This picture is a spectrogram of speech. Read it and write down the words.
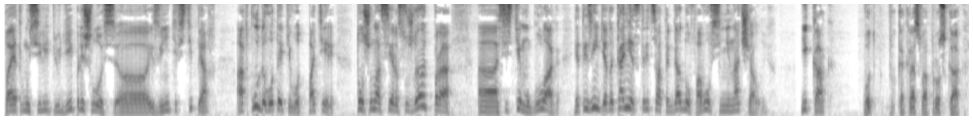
Поэтому селить людей пришлось, э, извините, в степях. Откуда вот эти вот потери? То, что у нас все рассуждают про э, систему ГУЛАГа, это, извините, это конец 30-х годов, а вовсе не начало их. И как? Вот как раз вопрос как.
